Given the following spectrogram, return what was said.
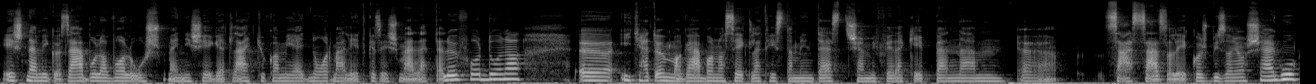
és nem igazából a valós mennyiséget látjuk, ami egy normál étkezés mellett előfordulna. Így hát önmagában a széklethisztamin teszt semmiféleképpen nem százszázalékos bizonyosságú,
